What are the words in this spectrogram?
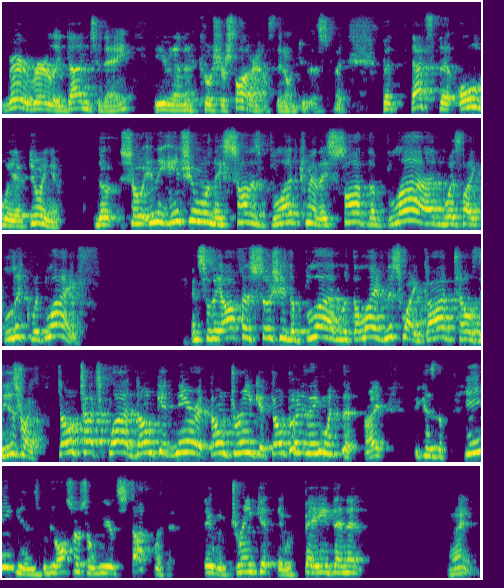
Very rarely done today, even in a kosher slaughterhouse. They don't do this, but but that's the old way of doing it. The, so in the ancient world, they saw this blood come out, they saw the blood was like liquid life. And so they often associate the blood with the life. And this is why God tells the Israelites, don't touch blood, don't get near it, don't drink it, don't do anything with it, right? Because the pagans would do all sorts of weird stuff with it. They would drink it, they would bathe in it, right?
